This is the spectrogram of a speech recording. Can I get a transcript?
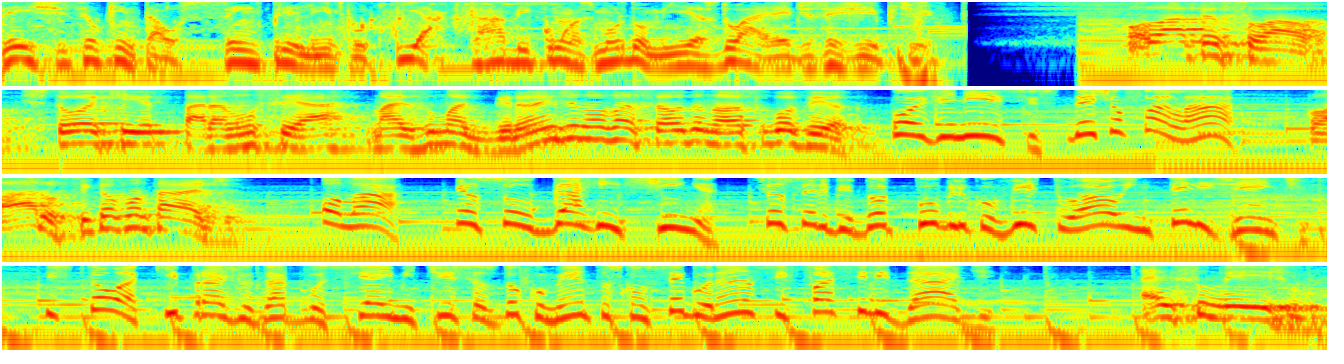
Deixe seu quintal sempre limpo e acabe com as mordomias do Aedes aegypti. Olá pessoal, estou aqui para anunciar mais uma grande inovação do nosso governo. Oi Vinícius, deixa eu falar. Claro, fique à vontade. Olá, eu sou o Garrinchinha, seu servidor público virtual e inteligente. Estou aqui para ajudar você a emitir seus documentos com segurança e facilidade. É isso mesmo.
